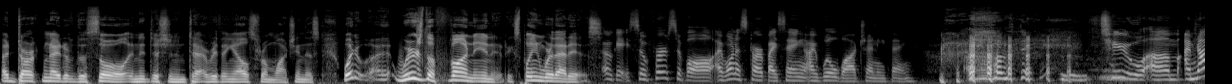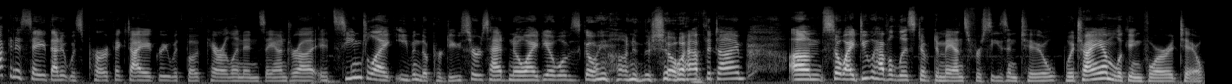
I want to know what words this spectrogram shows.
a dark night of the soul in addition to everything else from watching this. What, uh, where's the fun in it? Explain where that is. Okay, so first of all, I want to start by saying I will watch anything. Um, two, um, I'm not going to say that it was perfect. I agree with both Carolyn and Xandra. It seemed like even the producers had no idea what was going on in the show half the time. Um, so I do have a list of demands for season two, which I am looking forward to.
